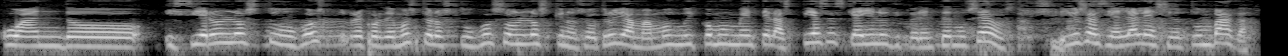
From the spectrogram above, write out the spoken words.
cuando hicieron los tunjos, recordemos que los tunjos son los que nosotros llamamos muy comúnmente las piezas que hay en los diferentes museos. Ellos hacían la aleación tumbaga,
